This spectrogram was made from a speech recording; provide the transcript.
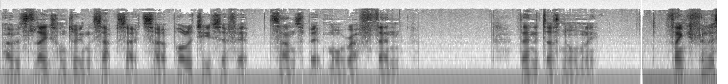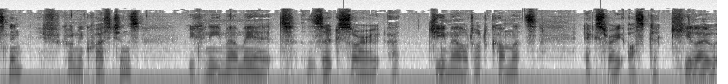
I was late on doing this episode, so apologies if it sounds a bit more rough than than it does normally. Thank you for listening. If you've got any questions, you can email me at xokesoru at gmail.com. That's X-ray Oscar Kilo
